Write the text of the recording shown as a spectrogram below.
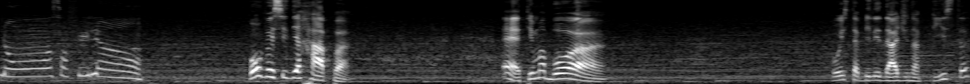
Nossa, filhão. Vamos ver se derrapa. É, tem uma boa... Boa estabilidade na pista.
